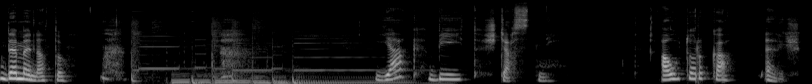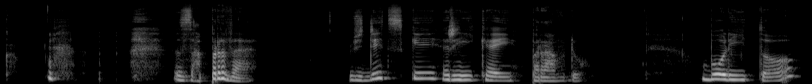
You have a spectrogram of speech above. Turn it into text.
jdeme na to. Jak být šťastný? Autorka Eliška. Za prvé, vždycky říkej pravdu. Bolí to,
